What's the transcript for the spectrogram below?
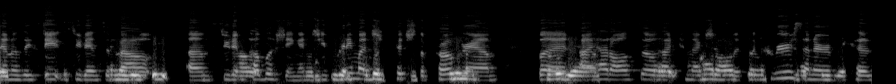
San Jose State students about um, student publishing, and she pretty much pitched the program. But I had also had connections with the Career Center because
